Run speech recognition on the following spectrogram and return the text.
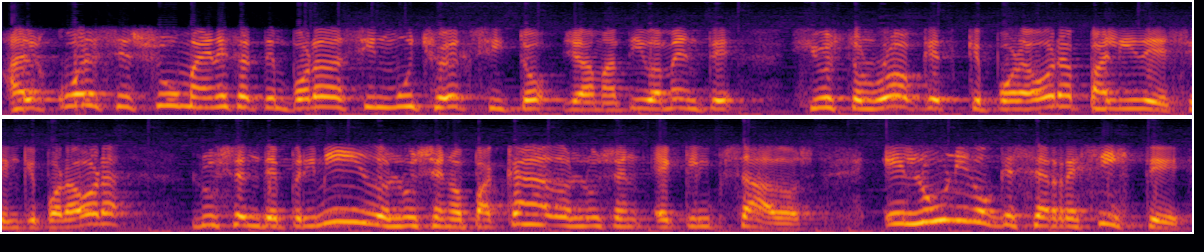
al cual se suma en esta temporada sin mucho éxito, llamativamente, Houston Rockets, que por ahora palidecen, que por ahora lucen deprimidos, lucen opacados, lucen eclipsados. El único que se resiste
